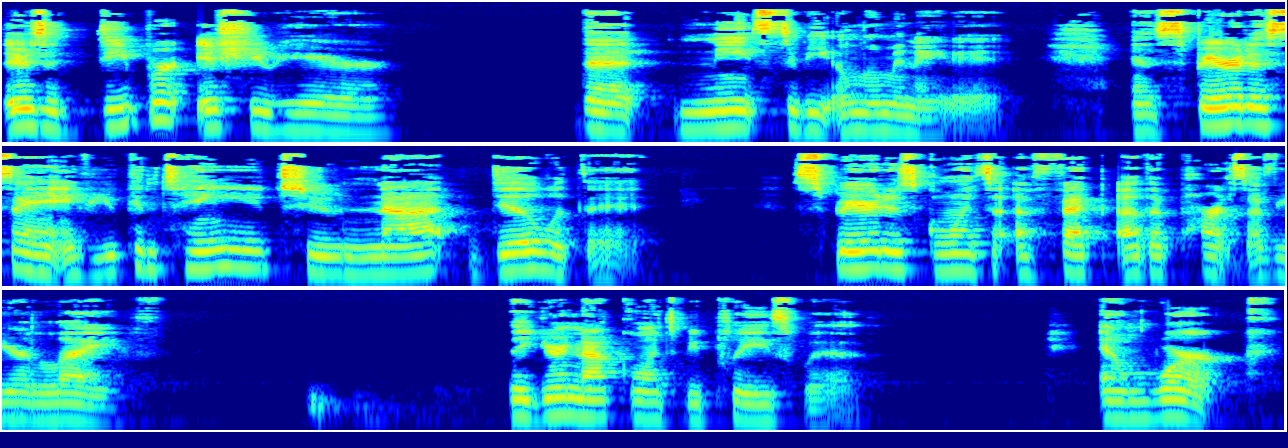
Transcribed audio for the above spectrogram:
There's a deeper issue here that needs to be illuminated. And Spirit is saying if you continue to not deal with it, Spirit is going to affect other parts of your life that you're not going to be pleased with. And work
